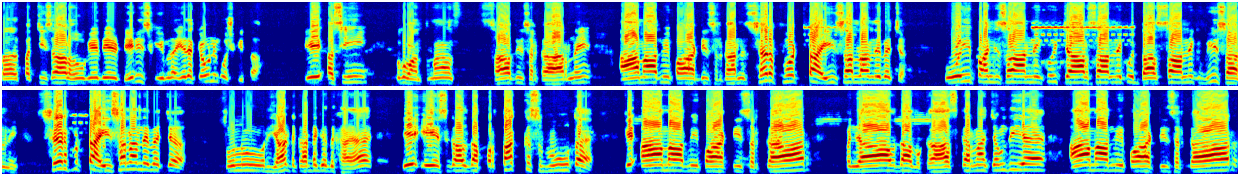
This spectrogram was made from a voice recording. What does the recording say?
ਬ- 25 ਸਾਲ ਹੋ ਗਏ ਤੇ ਡੇਰੀ ਸਕੀਮ ਦਾ ਇਹਦਾ ਕਿਉਂ ਨਹੀਂ ਕੁਝ ਕੀਤਾ? ਇਹ ਅਸੀਂ ਭਗਵੰਤ ਮਾਨ ਸਾਹਿਬ ਦੀ ਸਰਕਾਰ ਨੇ ਆਮ ਆਦਮੀ ਪਾਰਟੀ ਸਰਕਾਰ ਨੇ ਸਿਰਫ 2.5 ਸਾਲਾਂ ਦੇ ਵਿੱਚ ਕੋਈ 5 ਸਾਲ ਨਹੀਂ, ਕੋਈ 4 ਸਾਲ ਨਹੀਂ, ਕੋਈ 10 ਸਾਲ ਨਹੀਂ ਕੋਈ 20 ਸਾਲ ਨਹੀਂ, ਸਿਰਫ 2.5 ਸਾਲਾਂ ਦੇ ਵਿੱਚ ਤੁਹਾਨੂੰ ਰਿਜ਼ਲਟ ਕੱਢ ਕੇ ਦਿਖਾਇਆ ਇਹ ਇਸ ਗੱਲ ਦਾ ਪ੍ਰਤੱਖ ਸਬੂਤ ਹੈ ਕਿ ਆਮ ਆਦਮੀ ਪਾਰਟੀ ਸਰਕਾਰ ਪੰਜਾਬ ਦਾ ਵਿਕਾਸ ਕਰਨਾ ਚਾਹੁੰਦੀ ਹੈ। ਆਮ ਆਦਮੀ ਪਾਰਟੀ ਸਰਕਾਰ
